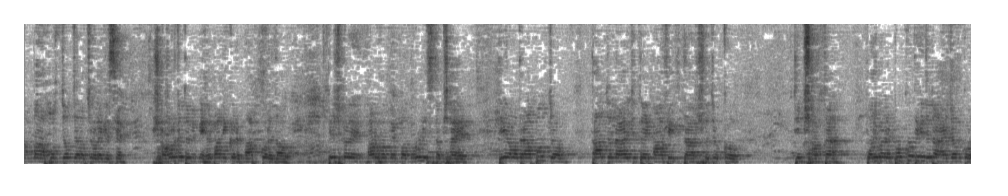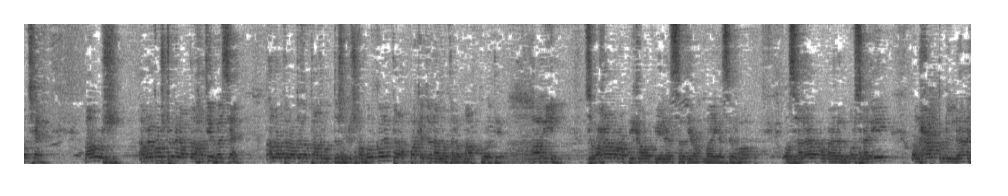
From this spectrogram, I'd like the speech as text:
আম্মা আপনজন যারা চলে গেছেন, সকলকে তুমি মেহরবানি করে মাফ করে দাও। বিশেষ করে মারহুম মেম্বার নুরুল ইসলাম সাহেব, তিনি আমাদের আপনজন। তার জন্য আয়োজিত এই মাহফিল তার সুযোগ্য তিন সন্তান। পরিবারের পক্ষ থেকে যেটা আয়োজন করেছেন, মানুষ, আমরা কষ্ট করে আপনার হাজির হয়েছেন। আল্লাহ তালা যেন তাদের উদ্দেশ্যকে সফল করেন, তার আব্বাকে যেন আল্লাহ তালা মাফ করে দেন। আমিন। সুবহান রাব্বিকা রাব্বিল ইজ্জাতি আম্মা ইয়াসিফুন। وسلام على المرسلين والحمد لله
